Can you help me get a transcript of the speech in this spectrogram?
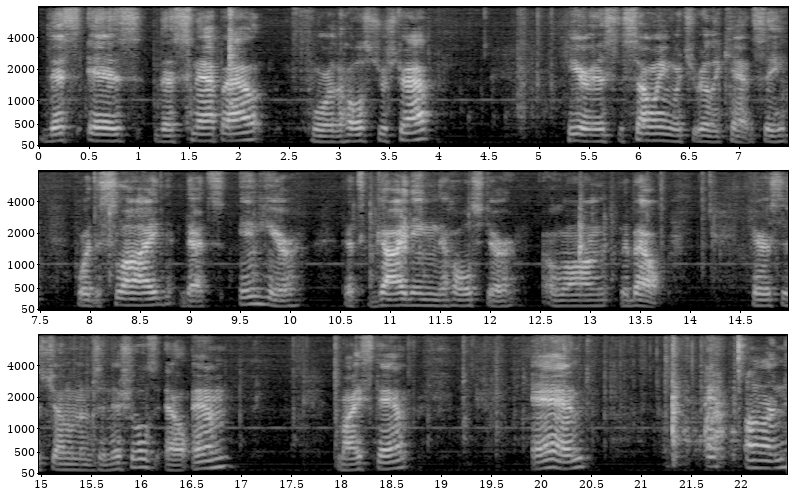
This is the snap out for the holster strap. Here is the sewing, which you really can't see, for the slide that's in here that's guiding the holster along the belt. Here's this gentleman's initials, LM, my stamp, and on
